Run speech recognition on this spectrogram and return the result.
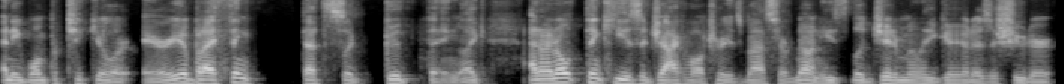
any one particular area, but I think that's a good thing. Like, and I don't think he's a jack of all trades, master of none. He's legitimately good as a shooter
